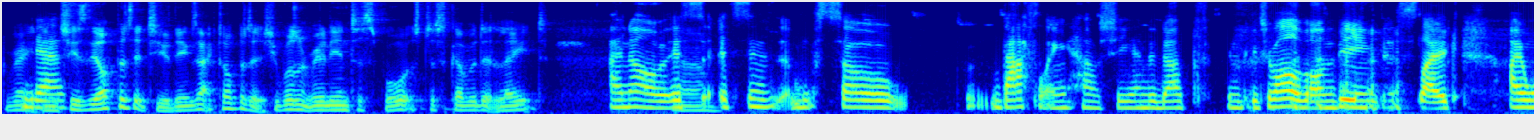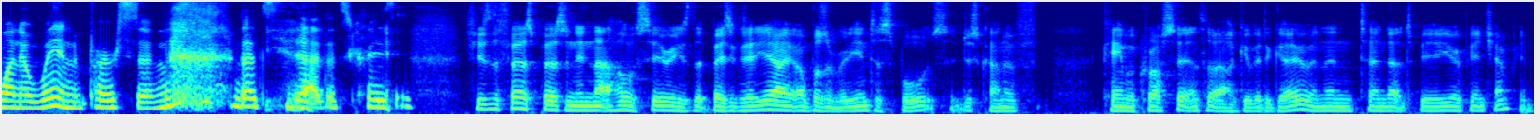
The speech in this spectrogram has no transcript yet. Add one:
great. And she's the opposite to you, the exact opposite. She wasn't really into sports. Discovered it late. I know it's Um, it's so baffling how she ended up in beach volleyball and being this like I want to win person. that's yeah. Yeah. that's crazy. She's the first person in that whole series that basically said, "Yeah, I wasn't really into sports. It just kind of came across it and thought I'll give it a go, and then turned out to be a European champion,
